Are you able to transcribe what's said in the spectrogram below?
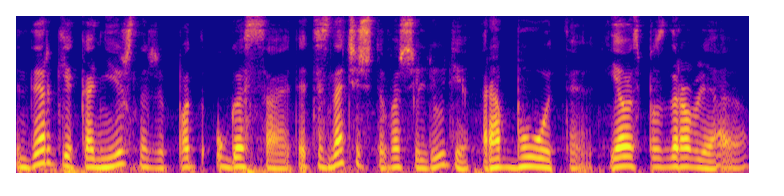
энергия, конечно же, подугасает. Это значит, что ваши люди работают. Я вас поздравляю.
